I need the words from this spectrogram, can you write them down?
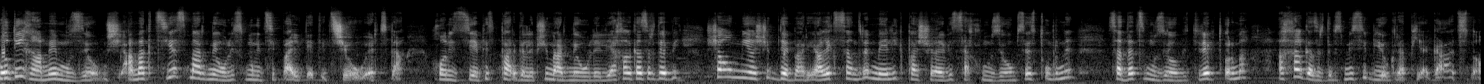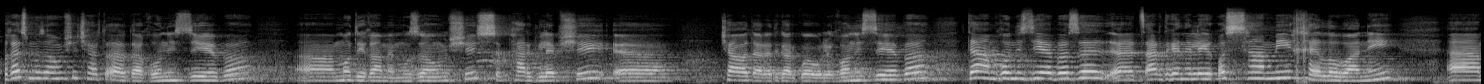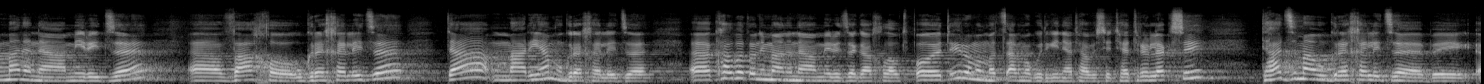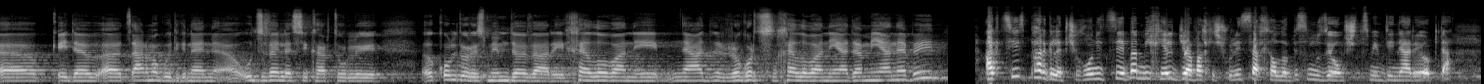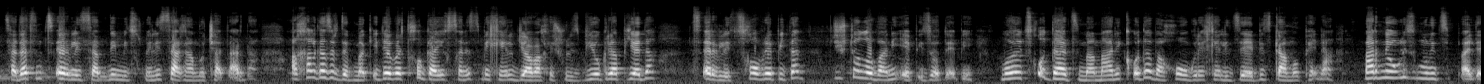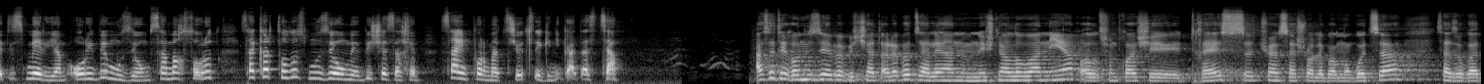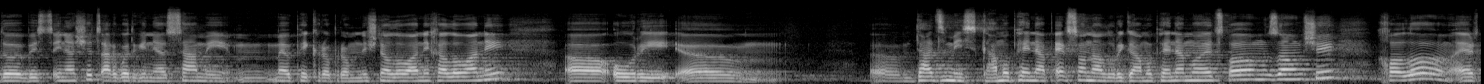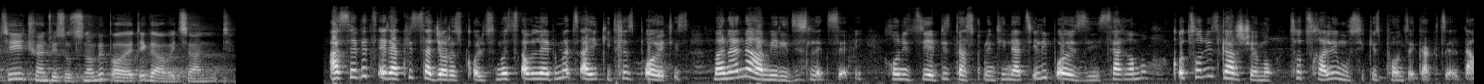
მოდი ღამე მუზეუმში. ამ აქციას მარნეულის მუნიციპალიტეტიც შეუერთდა. ხონისძიების ფარგლებში მარნეულელი ახალგაზრდები შაუმიანში მდებარე ალექსანდრე მელიქ-ფაშაევის სახლ-მუზეუმს ესტუმრნენ, სადაც მუზეუმის დირექტორმა ახალგაზრდებს მისი ბიოგრაფია გააცნო. დღეს მუზეუმში ჩატარდა ღონისძიება მოდი ღამე მუზეუმში ფარგლებში ჩავატარეთ გარკვეული ღონისძიება და ამ ღონისძიებაზე წარდგენილი იყო სამი ხელოვანი მანანა ამირიძე, ვახო უგრეხელიძე და მარიამ უგრეხელიძე. ქალბატონი მანანა ამირიძე გახლავთ პოეტი, რომელმაც წარმოგვიდგინა თავისი თეთრი ლექსი. დაძმა უგრეხელიძეები კიდევ წარმოგვიდგნენ უძველესი ქართული კულტურის მიმდევარი ხელოვანი როგორც ხელოვანი ადამიანები აქციის ფარგლებში ღონისძიება მიხეილ ჯავახიშვილის სახელობის მუზეუმშიც მიმდინარეობდა, სადაც მწერლისადმი მიცხვნილი საღამო ჩატარდა. ახალგაზრდებმა კიდევ ერთხელ გაიხსენეს მიხეილ ჯავახიშვილის ბიოგრაფია და მწერლის ცხოვრებიდან მნიშვნელოვანი ეპიზოდები. მოეწყო დაძმა მარიკო და ვახო უგრეხელიძეების გამოფენა. მარნეულის მუნიციპალიტეტის მერიამ ორივე მუზეუმს სამახსოვროდ საქართველოს მუზეუმების შესახებ საინფორმაციო წიგნი გადასცა. ასეთი ღონისძიებების ჩატარება ძალიან მნიშვნელოვანია. ყოველ შემთხვევაში დღეს ჩვენ საშუალება მოგვეცა საზოგადოების წინაშე წარგვედგინა სამი მე ვფიქრობ რომ მნიშვნელოვანი ხელოვანი ორი დაძმის გამოფენა, პერსონალური გამოფენა მოეწყო მუზეუმში, ხოლო ერთი ჩვენთვის უცნობი პოეტი გავიცანით. ასევე წერაქვის საჯარო სკოლის მოსწავლეებმა წაიკითხეს პოეტის მანანა ამირიძის ლექსები. ხონიძიების დასკვნითი ნაწილი პოეზიის საღამო კოცონის გარშემო ცოცხალი მუსიკის ფონზე გაგრძელდა.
